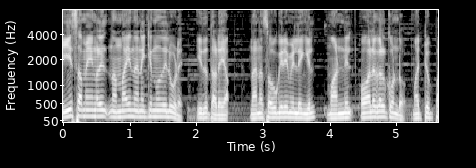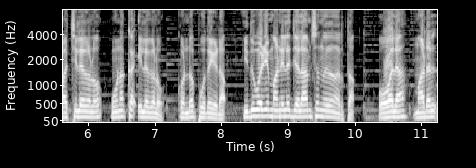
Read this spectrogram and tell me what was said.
ഈ സമയങ്ങളിൽ നന്നായി നനയ്ക്കുന്നതിലൂടെ ഇത് തടയാം. നനസൗകര്യമില്ലെങ്കിൽ മണ്ണിൽ ഓലകൾ കൊണ്ടോ മറ്റു പച്ചിലകളോ ഉണക്ക ഇലകളോ കൊണ്ടോ പുതയിടാം. ഇതുവഴി മണ്ണിലെ ജലാംശം നിലനിർത്താം. ഓല മടൽ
